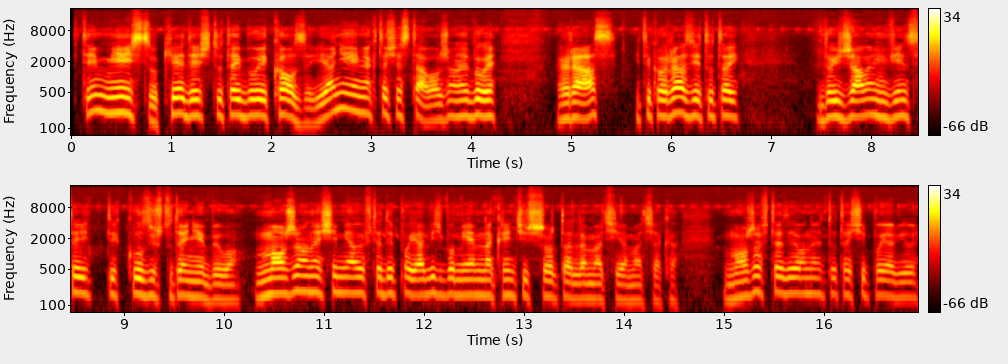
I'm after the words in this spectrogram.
W tym miejscu kiedyś tutaj były kozy. Ja nie wiem jak to się stało, że one były raz i tylko raz je tutaj dojrzałem więcej tych kóz już tutaj nie było. Może one się miały wtedy pojawić, bo miałem nakręcić shorta dla Macieja Maciaka. Może wtedy one tutaj się pojawiły,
